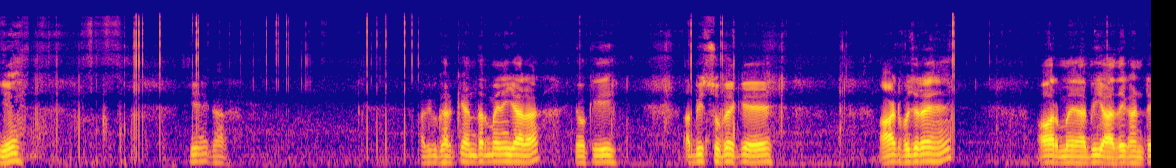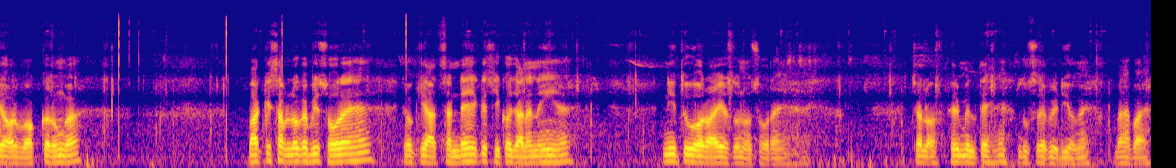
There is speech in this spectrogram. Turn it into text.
ये ये है घर। अभी घर के अंदर मैं नहीं जा रहा, क्योंकि अभी सुबह के आठ बज रहे हैं और मैं अभी आधे घंटे और वॉक करूँगा। बाकी सब लोग अभी सो रहे हैं, क्योंकि आज संडे है, किसी को जाना नहीं है। नीतू और आयुष दोनों सो रहे हैं। चलो, फिर मिलते हैं दूसरे वीडियो में। बाय बाय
